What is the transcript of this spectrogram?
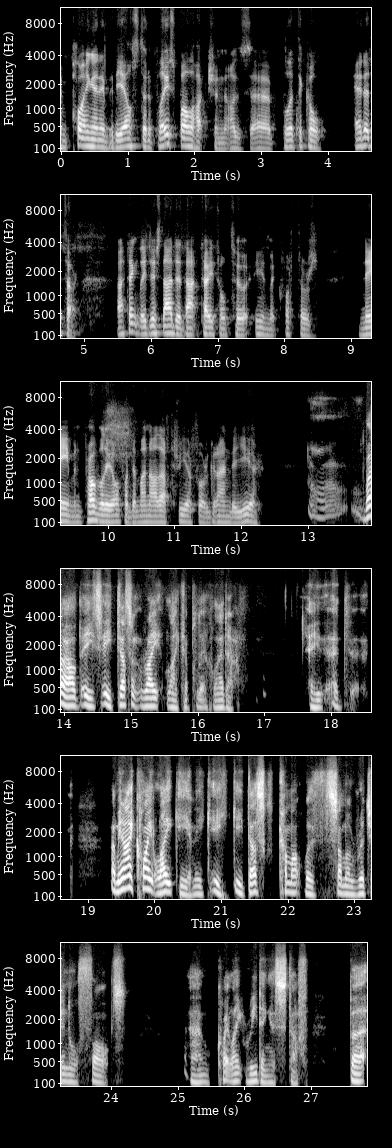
employing anybody else to replace Paul Hutcheon as uh, political editor. I think they just added that title to Iain MacWhirter's name and probably offered him another three or four grand a year. Well, he's, he doesn't write like a political editor. He, I mean, I quite like Ian. He, he, he does come up with some original thoughts. Um, quite like reading his stuff, but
